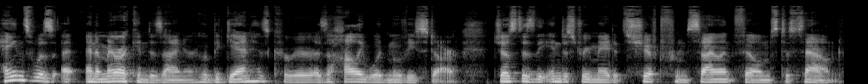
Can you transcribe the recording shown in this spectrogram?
Haines was a, an American designer who began his career as a Hollywood movie star, just as the industry made its shift from silent films to sound.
